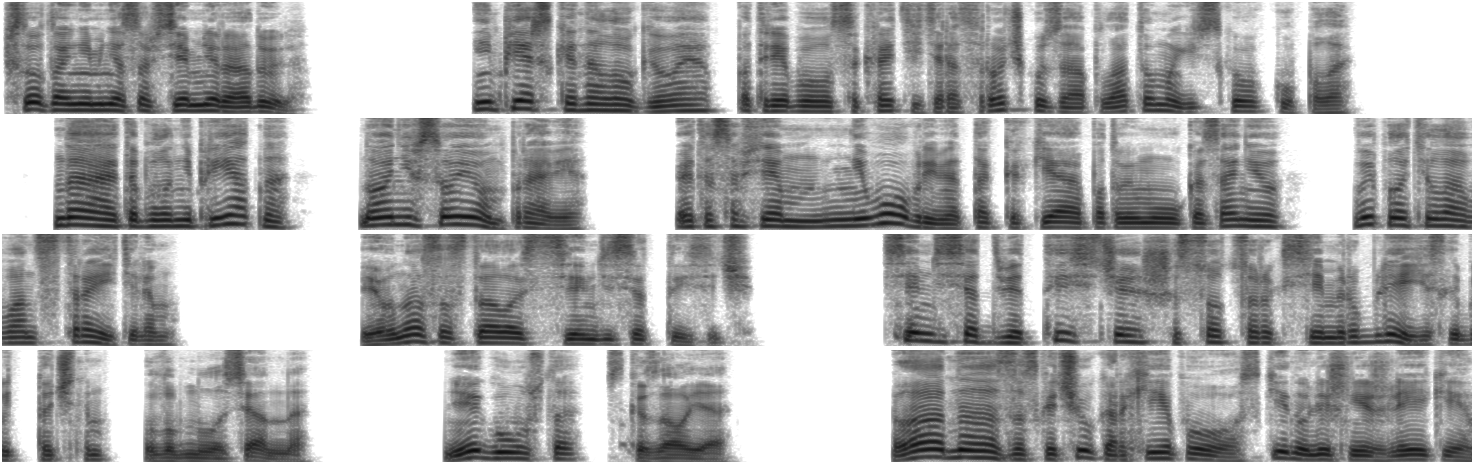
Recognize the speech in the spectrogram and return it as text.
«Что-то они меня совсем не радуют». Имперская налоговая потребовала сократить рассрочку за оплату магического купола. Да, это было неприятно, но они в своем праве. Это совсем не вовремя, так как я, по твоему указанию, выплатила аванс строителям. И у нас осталось 70 тысяч. 72 тысячи 647 рублей, если быть точным», — улыбнулась Анна. «Не густо», — сказал я. «Ладно, заскочу к Архипу, скину лишние жлейки.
